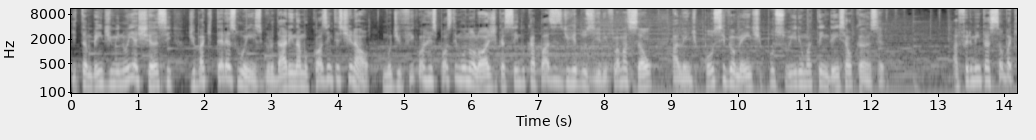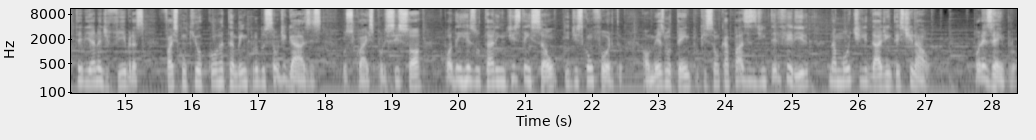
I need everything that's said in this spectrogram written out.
e também diminuem a chance de bactérias ruins grudarem na mucosa intestinal, modificam a resposta imunológica, sendo capazes de reduzir inflamação, além de possivelmente possuírem uma tendência ao câncer a fermentação bacteriana de fibras faz com que ocorra também produção de gases, os quais por si só podem resultar em distensão e desconforto, ao mesmo tempo que são capazes de interferir na motilidade intestinal. Por exemplo,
